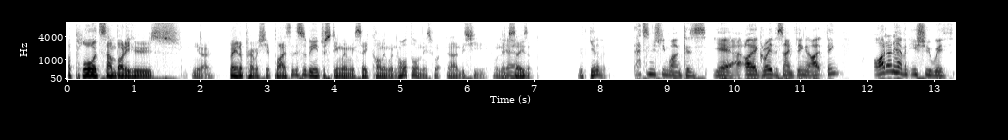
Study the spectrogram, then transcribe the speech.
applaud somebody who's you know been a premiership player. So this will be interesting when we see Collingwood and Hawthorn this uh, this year or next Yeah. season with Ginnivan. That's an interesting one because yeah, I, I agree the same thing, and I think I don't have an issue with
